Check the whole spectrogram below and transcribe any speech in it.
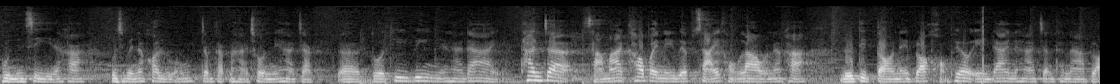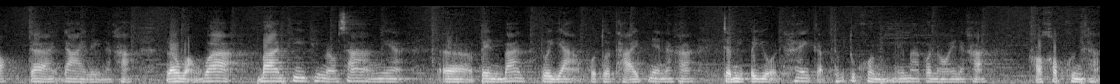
ปุณินทรีย์นะคะคุณสิเมนนครหลวงจำกัดมหาชนเนี่ยค่ะจากตัวที่วิ่งนะคะได้ ท่านจะสามารถเข้าไปในเว็บไซต์ของเรานะคะหรือติดต่อในบล็อกของพี่เราเองได้นะคะจันทนาบล็อกได้ได้เลยนะคะ เราหวังว่าบ้านที่พี่เราสร้างเนี่ย เป็นบ้านตัวอย่างโปรโตไทป์เนี่ยนะคะจะมีประโยชน์ให้กับทุกๆ คนไม่มากก็น้อยนะคะ ขอขอบคุณค่ะ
